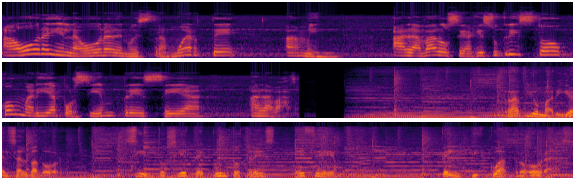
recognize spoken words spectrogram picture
ahora y en la hora de nuestra muerte. Amén. Alabado sea Jesucristo, con María por siempre sea alabado. Radio María El Salvador, 107.3 FM, 24 horas.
